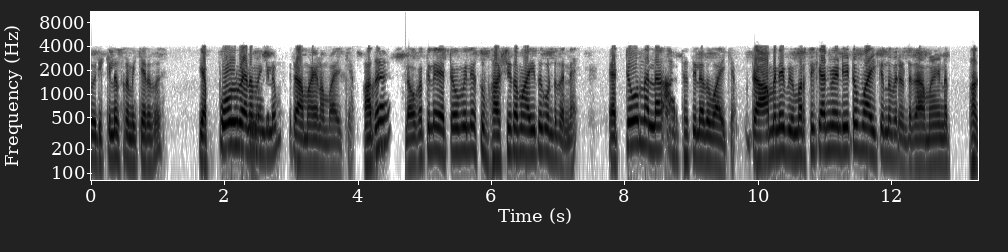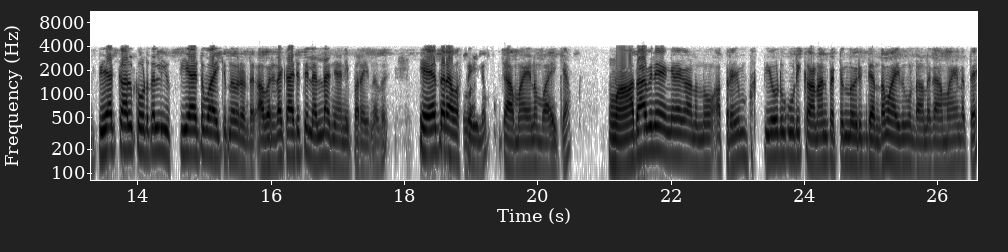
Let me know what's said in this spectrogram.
ഒരിക്കലും ശ്രമിക്കരുത്. എപ്പോൾ വേണമെങ്കിലും രാമായണം വായിക്കാം. അത് ലോകത്തിലെ ഏറ്റവും വലിയ സുഭാഷിതമായത് കൊണ്ട് തന്നെ ഏറ്റവും നല്ല അർത്ഥത്തിൽ അത് വായിക്കാം. രാമനെ വിമർശിക്കാൻ വേണ്ടിയിട്ടും വായിക്കുന്നവരുണ്ട്. രാമായണ ഭക്തിയേക്കാൾ കൂടുതൽ യുക്തിയായിട്ട് വായിക്കുന്നവരുണ്ട്. അവരുടെ കാര്യത്തിലല്ല ഞാൻ ഈ പറയുന്നത്. ഏതൊരവസ്ഥയിലും രാമായണം വായിക്കാം. മാതാവിനെ എങ്ങനെ കാണുന്നു? അത്രയും ഭക്തിയോടുകൂടി കാണാൻ പറ്റുന്ന ഒരു ഗ്രന്ഥമായതുകൊണ്ടാണ് രാമായണത്തെ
